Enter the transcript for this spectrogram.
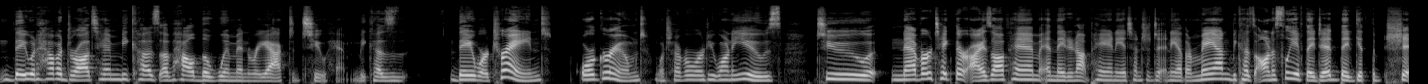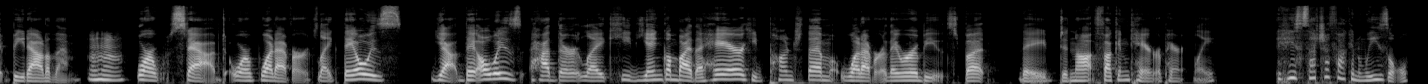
they would have a draw to him because of how the women reacted to him, because they were trained or groomed, whichever word you want to use, to never take their eyes off him and they did not pay any attention to any other man because honestly, if they did, they'd get the shit beat out of them Mm-hmm. or stabbed or whatever. Like they always, yeah, they always had their, like, he'd yank them by the hair, he'd punch them, whatever. They were abused, but they did not fucking care, apparently. He's such a fucking weasel.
